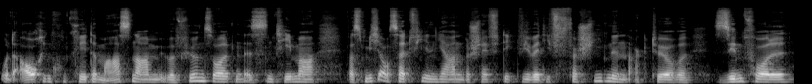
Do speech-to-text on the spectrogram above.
und auch in konkrete Maßnahmen überführen sollten. Es ist ein Thema, was mich auch seit vielen Jahren beschäftigt, wie wir die verschiedenen Akteure sinnvoll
